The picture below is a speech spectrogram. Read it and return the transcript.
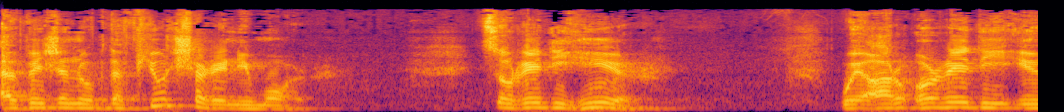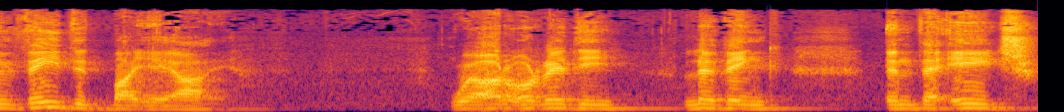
a vision of the future anymore. It's already here. We are already invaded by AI. We are already living in the age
